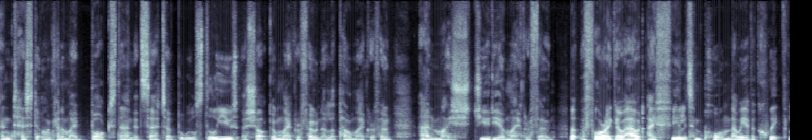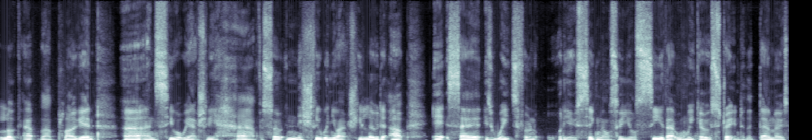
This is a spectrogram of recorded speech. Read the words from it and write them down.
and test it on kind of my bog standard setup, but we'll still use a shotgun microphone, a lapel microphone, and my studio microphone. But before I go out, I feel it's important that we have a quick look at the plugin uh, and see what we actually have. So initially, when you actually load it up, it says it waits for an audio signal. So you'll see that when we go straight into the demos.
